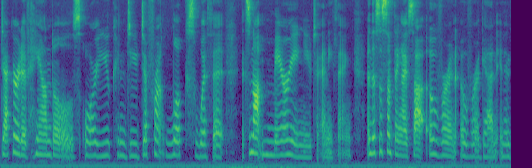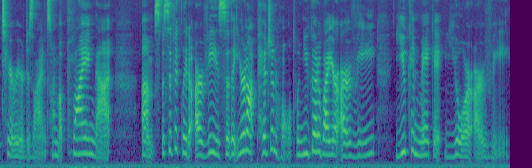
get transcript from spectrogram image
decorative handles or you can do different looks with it. It's not marrying you to anything. And this is something I saw over and over again in interior design. So I'm applying that um, specifically to RVs so that you're not pigeonholed. When you go to buy your RV, you can make it your RV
